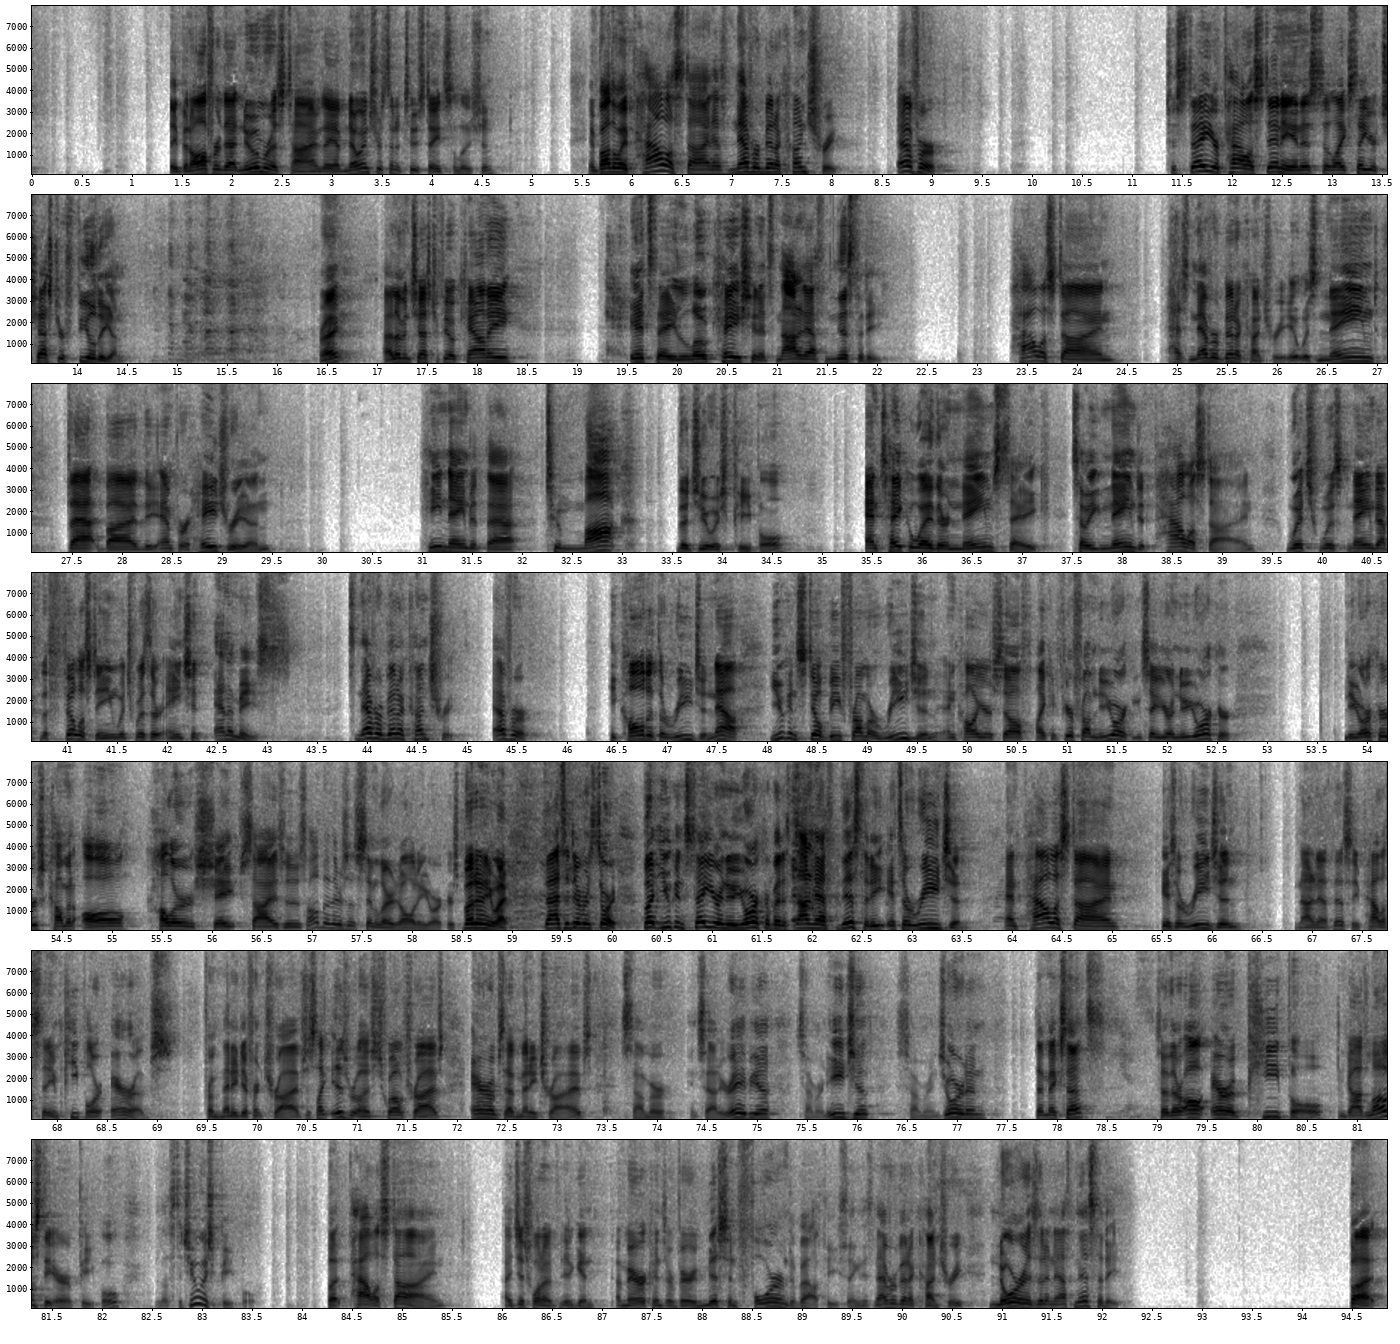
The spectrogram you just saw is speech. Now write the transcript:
They've been offered that numerous times. They have no interest in a two state solution. And by the way, Palestine has never been a country, ever. To say you're Palestinian is to, like, say you're Chesterfieldian. right? I live in Chesterfield County. It's a location, it's not an ethnicity. Palestine has never been a country. It was named that by the Emperor Hadrian. He named it that to mock the Jewish people and take away their namesake. So he named it Palestine, which was named after the Philistine, which was their ancient enemies. It's never been a country, ever. He called it the region. Now, you can still be from a region and call yourself, like if you're from New York, you can say you're a New Yorker. New Yorkers come in all colors, shapes, sizes, although there's a similarity to all New Yorkers. But anyway, that's a different story. But you can say you're a New Yorker, but it's not an ethnicity, it's a region. And Palestine is a region, not an ethnicity. Palestinian people are Arabs from many different tribes, just like Israel has 12 tribes. Arabs have many tribes. Some are in Saudi Arabia, some are in Egypt, some are in Jordan. Does that make sense? Yes. So they're all Arab people, and God loves the Arab people, He loves the Jewish people. But Palestine, I just want to, again, Americans are very misinformed about these things. It's never been a country, nor is it an ethnicity. But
